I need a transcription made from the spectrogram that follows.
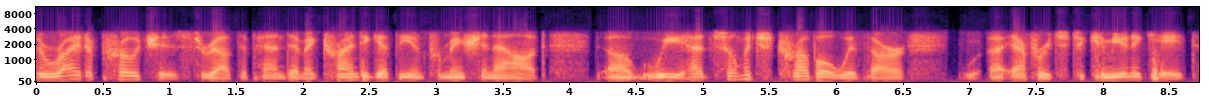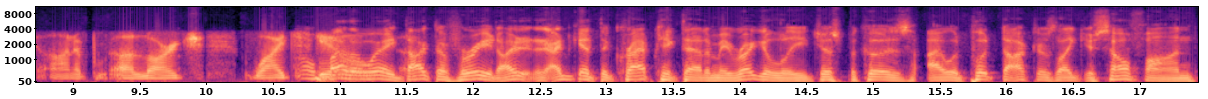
the right approaches throughout the pandemic, trying to get the information out. Uh, we had so much trouble with our uh, efforts to communicate on a, a large, wide Oh, scale. by the way, Uh, Dr. Fareed, I, I'd get the crap kicked out of me regularly just because I would put doctors like yourself on.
